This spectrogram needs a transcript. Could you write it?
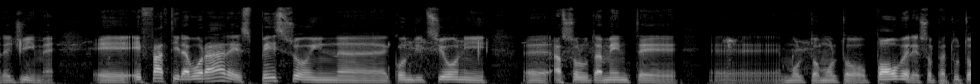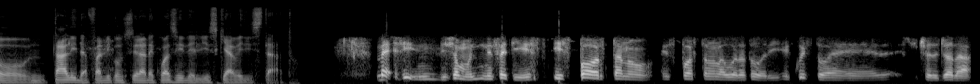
regime e, e fatti lavorare spesso in eh, condizioni eh, assolutamente eh, molto, molto povere, soprattutto tali da farli considerare quasi degli schiavi di Stato. Beh sì, diciamo in effetti esportano, esportano lavoratori e questo è, succede già da,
